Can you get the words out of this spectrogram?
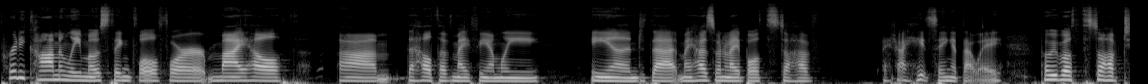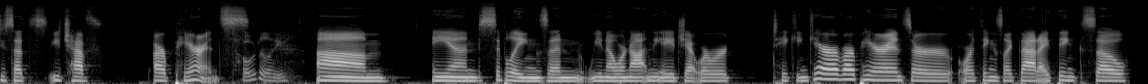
pretty commonly most thankful for my health, um, the health of my family, and that my husband and I both still have. I, I hate saying it that way, but we both still have two sets. Each have our parents Totally. um, and siblings, and you know we're not in the age yet where we're taking care of our parents or or things like that. I think so.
